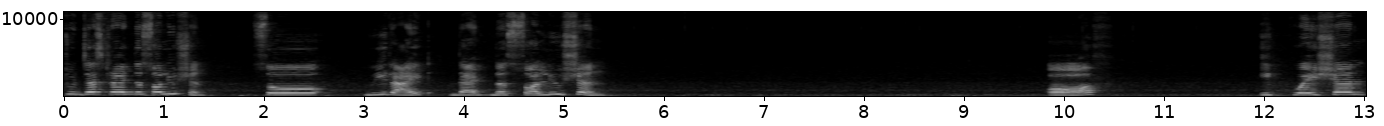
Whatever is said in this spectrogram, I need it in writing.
to just write the solution. So we write that the solution of equation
